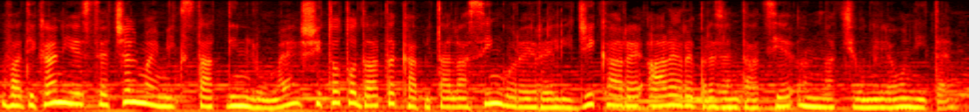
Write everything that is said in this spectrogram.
Vatican este cel mai mic stat din lume și totodată capitala singurei religii care are reprezentație în Națiunile Unite.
